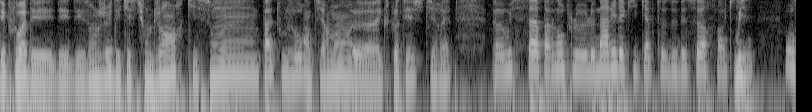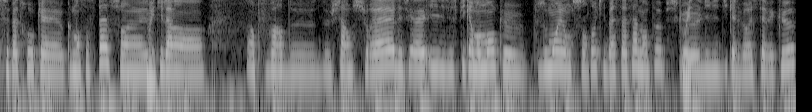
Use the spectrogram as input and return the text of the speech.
déploie des, des, des enjeux, des questions de genre qui sont pas toujours entièrement euh, exploitées, je dirais. Euh, oui, c'est ça. Par exemple, le, le mari là, qui capte deux des sœurs, qui... Oui. on sait pas trop comment ça se passe. Est-ce Oui. qu'il a un, un pouvoir de, de charme sur elle? Est-ce que- Ils expliquent à un moment que plus ou moins on s'entend qu'il bat sa femme un peu, puisque Oui. Lily dit qu'elle veut rester avec eux.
